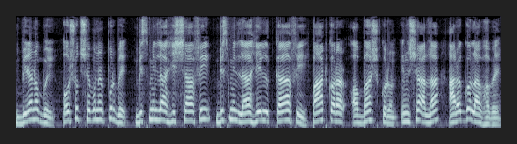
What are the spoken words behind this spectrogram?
বিরানব্বই ওষুধ সেবনের পূর্বে বিসমিল্লাহ হিসাফি বিসমিল্লাহ হিল কাফি পাঠ করার অভ্যাস করুন ইনশা আল্লাহ আরোগ্য লাভ হবে।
